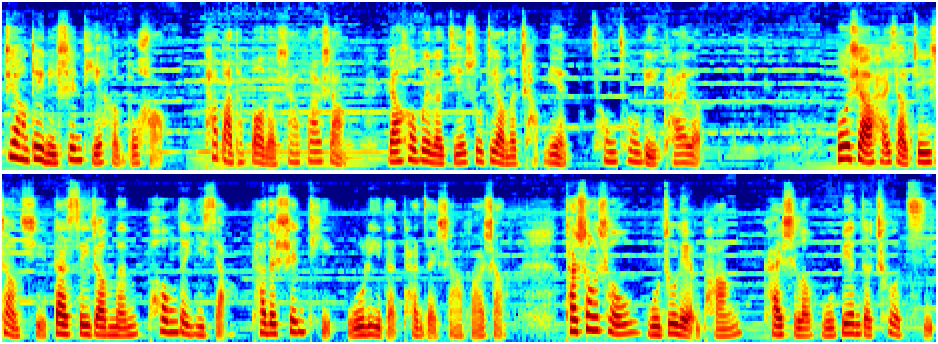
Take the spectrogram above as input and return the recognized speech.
这样对你身体很不好。他把她抱到沙发上，然后为了结束这样的场面，匆匆离开了。波莎还想追上去，但随着门“砰”的一响，他的身体无力地瘫在沙发上。他双手捂住脸庞，开始了无边的啜泣。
